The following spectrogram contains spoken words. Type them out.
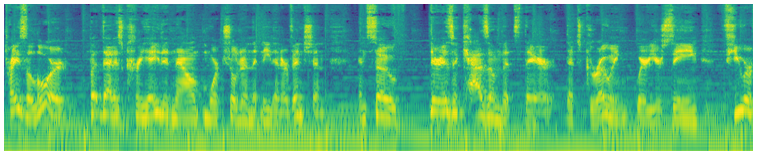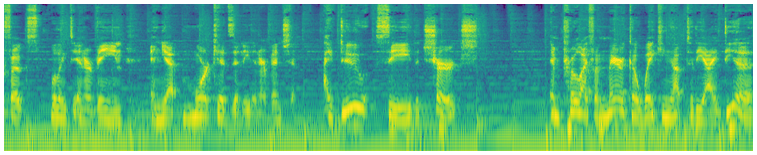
praise the Lord, but that has created now more children that need intervention. And so there is a chasm that's there that's growing where you're seeing fewer folks willing to intervene and yet more kids that need intervention. I do see the church and pro life America waking up to the idea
